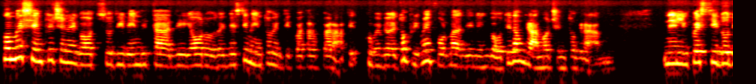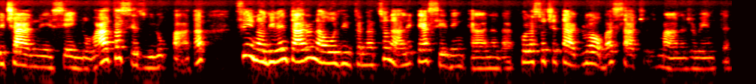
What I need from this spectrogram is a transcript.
come semplice negozio di vendita di oro da investimento 24 carati, come vi ho detto prima, in forma di lingotti da un grammo a 100 grammi. In questi 12 anni si è innovata, si è sviluppata, fino a diventare una holding internazionale che ha sede in Canada, con la società Global Success Management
